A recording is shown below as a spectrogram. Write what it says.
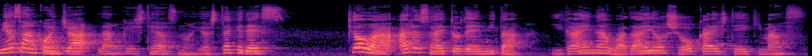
皆さんこんにちは。ラングジテオスの吉武です。今日はあるサイトで見た意外な話題を紹介していきます。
